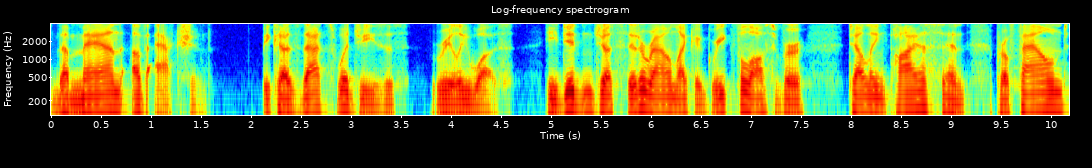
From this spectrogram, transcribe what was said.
the man of action, because that's what Jesus really was. He didn't just sit around like a Greek philosopher telling pious and profound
